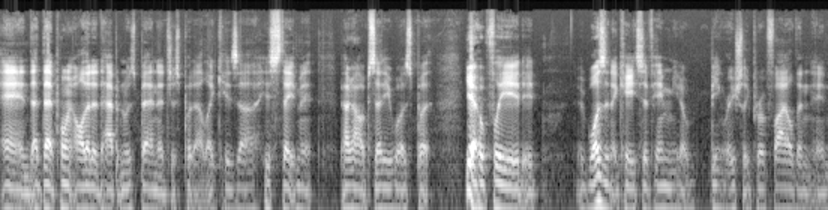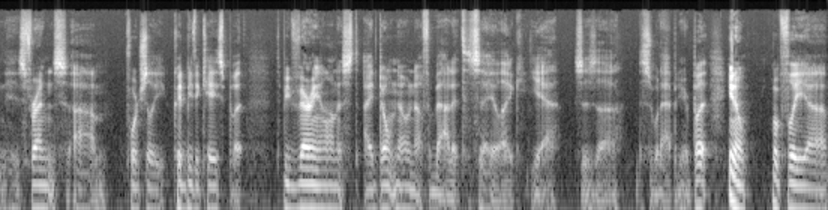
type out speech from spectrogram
And at that point, all that had happened was Ben had just put out like his uh, his statement about how upset he was. But yeah, hopefully it, it it wasn't a case of him, you know, being racially profiled and, and his friends. Um, fortunately, could be the case. But to be very honest, I don't know enough about it to say like, yeah, this is uh this is what happened here. But you know, hopefully, uh,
